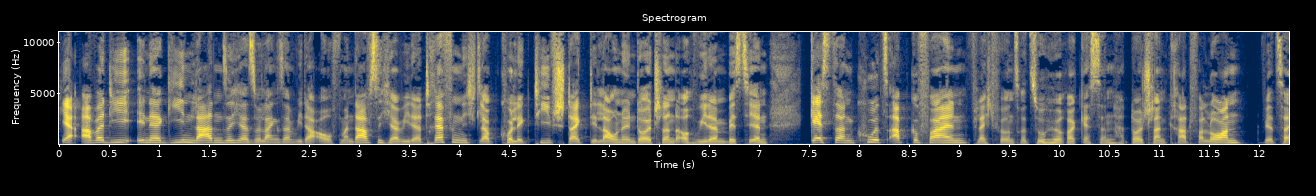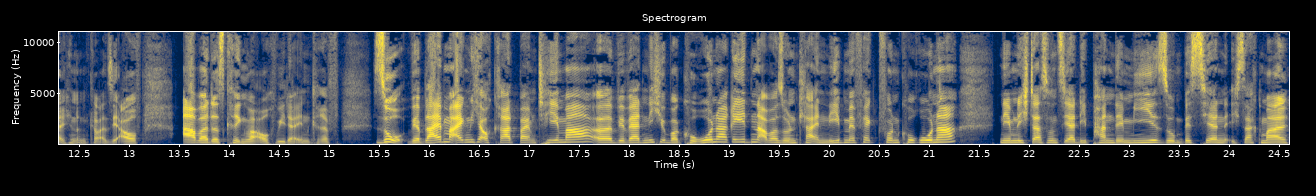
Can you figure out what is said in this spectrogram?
Ja, aber die Energien laden sich ja so langsam wieder auf. Man darf sich ja wieder treffen. Ich glaube, kollektiv steigt die Laune in Deutschland auch wieder ein bisschen. Gestern kurz abgefallen, vielleicht für unsere Zuhörer, gestern hat Deutschland gerade verloren. Wir zeichnen quasi auf, aber das kriegen wir auch wieder in den Griff. So, wir bleiben eigentlich auch gerade beim Thema. Äh, wir werden nicht über Corona reden, aber so einen kleinen Nebeneffekt von Corona, nämlich dass uns ja die Pandemie so ein bisschen, ich sag mal,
